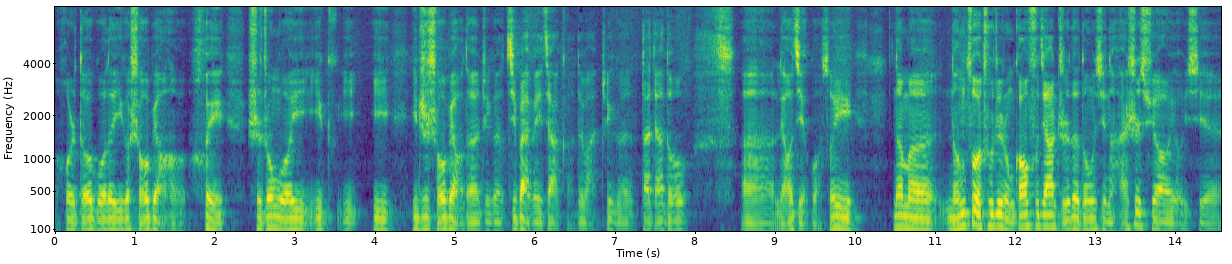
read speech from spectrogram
或者德国的一个手表会是中国一一一一一只手表的这个几百倍价格，对吧？这个大家都呃了解过。所以，那么能做出这种高附加值的东西呢，还是需要有一些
